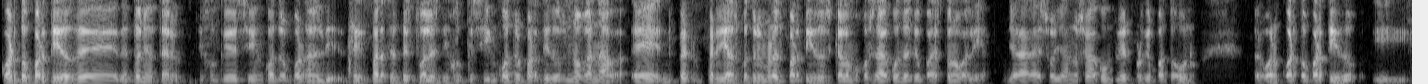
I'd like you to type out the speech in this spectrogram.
Cuarto partido de, de Tony Otero. Dijo que si en cuatro. Para ser textuales, dijo que si en cuatro partidos no ganaba. Eh, per, perdía los cuatro primeros partidos, que a lo mejor se da cuenta que para esto no valía. Ya eso ya no se va a cumplir porque empató uno. Pero bueno, cuarto partido y,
